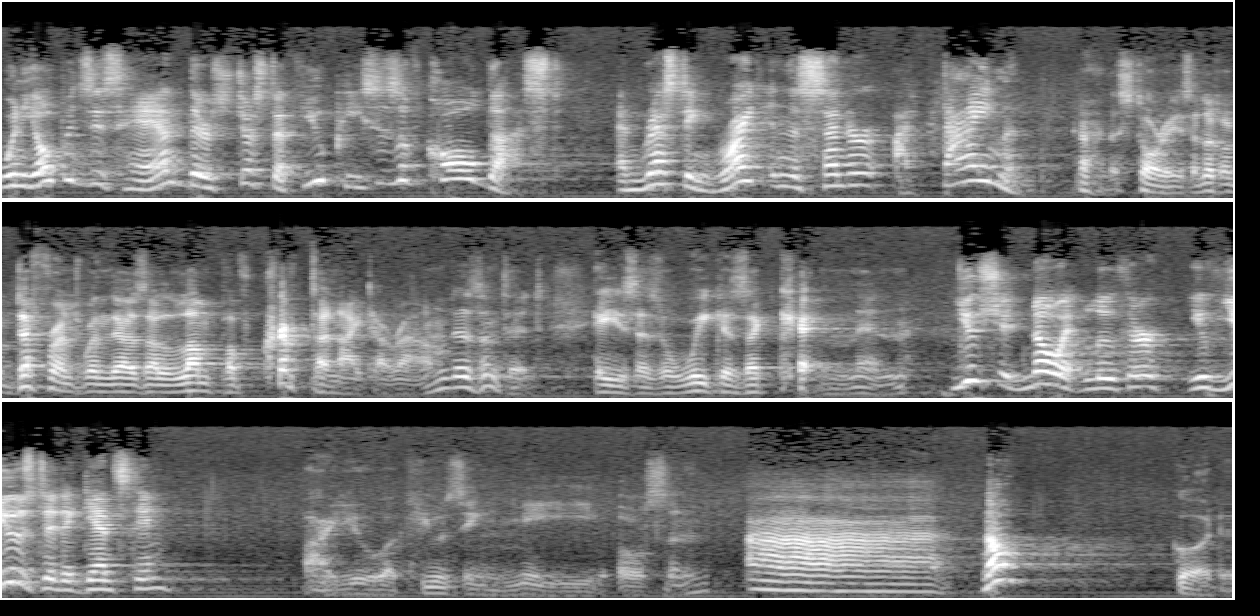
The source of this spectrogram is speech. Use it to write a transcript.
When he opens his hand, there's just a few pieces of coal dust. And resting right in the center, a diamond. The story is a little different when there's a lump of kryptonite around, isn't it? He's as weak as a kitten then. You should know it, Luthor. You've used it against him. Are you accusing me, Olsen? Uh, no. Good.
